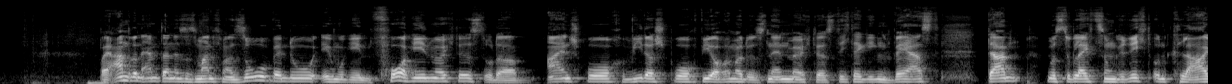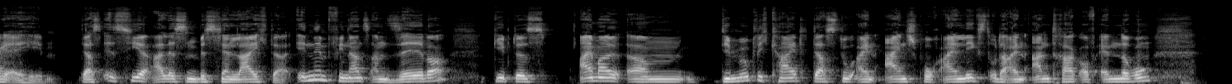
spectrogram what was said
bei anderen Ämtern ist es manchmal so, wenn du irgendwo gehen, vorgehen möchtest oder Einspruch, Widerspruch, wie auch immer du es nennen möchtest, dich dagegen wehrst, dann musst du gleich zum Gericht und Klage erheben. Das ist hier alles ein bisschen leichter. In dem Finanzamt selber gibt es einmal ähm, die Möglichkeit, dass du einen Einspruch einlegst oder einen Antrag auf Änderung.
